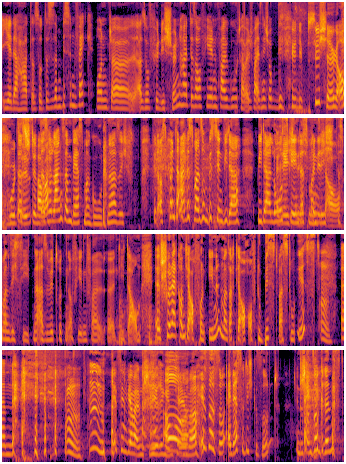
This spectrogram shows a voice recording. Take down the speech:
jeder hat, also das ist ein bisschen weg. Und äh, also für die Schönheit ist auf jeden Fall gut, aber ich weiß nicht, ob die für die Psyche auch gut Das ist. stimmt. aber Also langsam wär's mal gut. Ne? Also ich finde, es könnte alles mal so ein bisschen wieder wieder losgehen, Richtig, dass man sich, dass man sich sieht. Ne? Also wir drücken auf jeden Fall äh, die Daumen. Äh, Schönheit kommt ja auch von innen. Man sagt ja auch oft, du bist, was du isst. Mm. Ähm, Jetzt sind wir beim schwierigen oh, Thema. ist das so? Ernährst du dich gesund? Wenn du schon so grinst.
